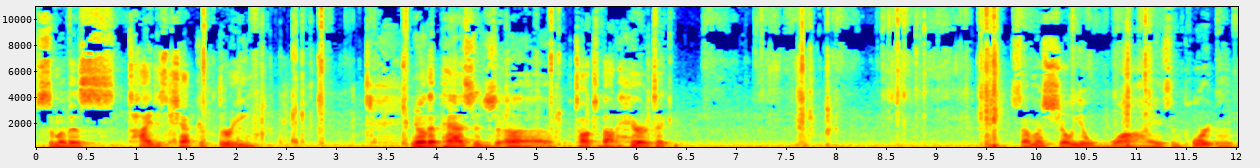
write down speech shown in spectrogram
some of this Titus chapter 3. You know, that passage uh, talks about a heretic. So I'm going to show you why it's important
